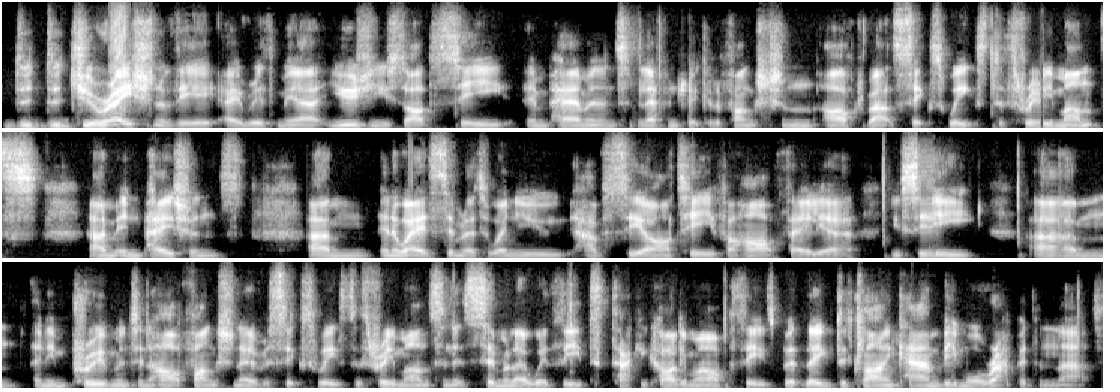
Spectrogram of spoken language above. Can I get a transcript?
the, the, duration of the arrhythmia, usually you start to see impairments in left ventricular function after about six weeks to three months um, in patients. Um, in a way, it's similar to when you have CRT for heart failure. You see um, an improvement in heart function over six weeks to three months, and it's similar with the tachycardiomyopathies, but the decline can be more rapid than that.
